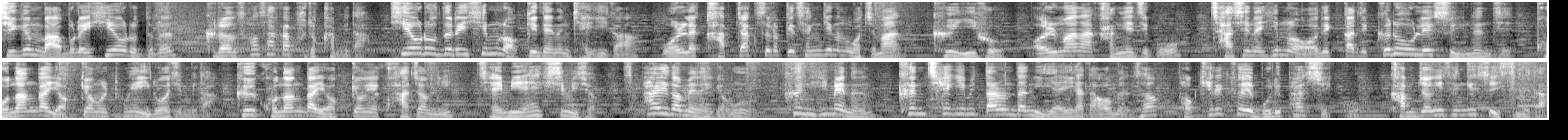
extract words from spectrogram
지금 마블의 히어로들은 그런 서사가 부족합니다. 히어로들이 힘을 얻게 되는 계기가 원래 갑작스럽게 생기는 거지만 그 이후 얼마나 강해지고 자신의 힘을 어디까지 끌어올릴 수 있는지 고난과 역경을 통해 이루어집니다. 그 고난과 역경의 과정이 재미의 핵심이죠. 스파이더맨의 경우 큰 힘에는 큰 책임이 따른다는 이야기가 나오면서 더 캐릭터에 몰입할 수 있고 감정이 생길 수 있습니다.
